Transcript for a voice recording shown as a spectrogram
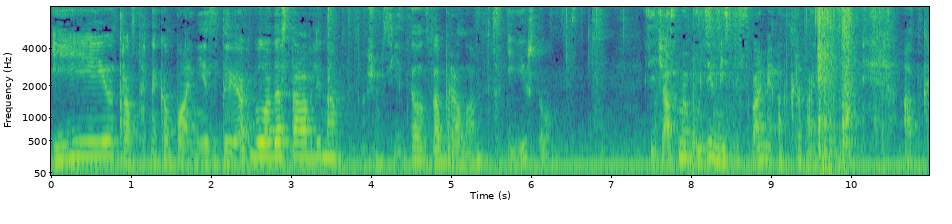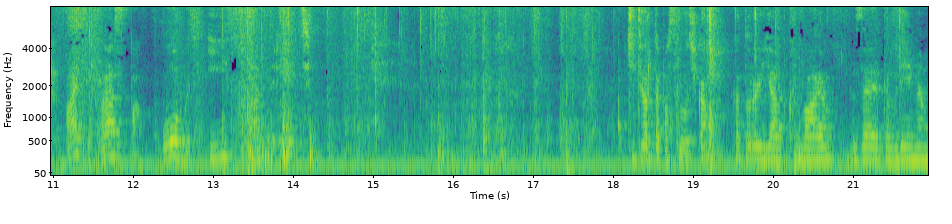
и транспортной компании СДЭК была доставлена. В общем, съездила, забрала. И что? Сейчас мы будем вместе с вами открывать. Открывать, распаковывать и смотреть. Четвертая посылочка, которую я открываю за это время.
